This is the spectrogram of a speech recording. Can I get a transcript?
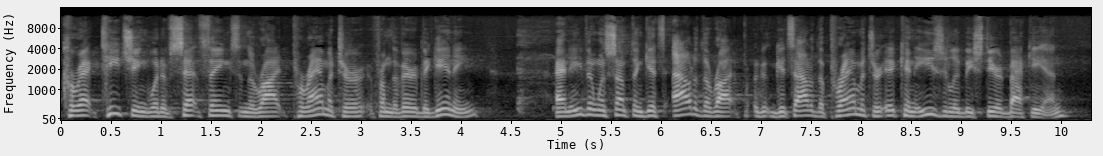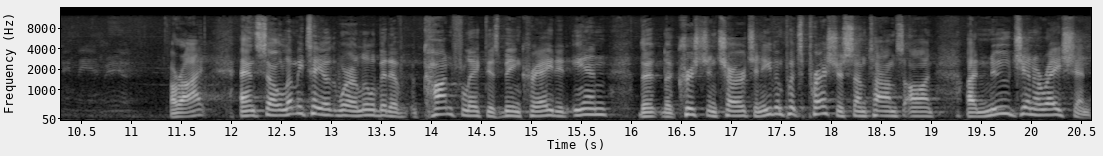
correct teaching would have set things in the right parameter from the very beginning. And even when something gets out of the right, gets out of the parameter, it can easily be steered back in. All right? And so let me tell you where a little bit of conflict is being created in the, the Christian church and even puts pressure sometimes on a new generation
